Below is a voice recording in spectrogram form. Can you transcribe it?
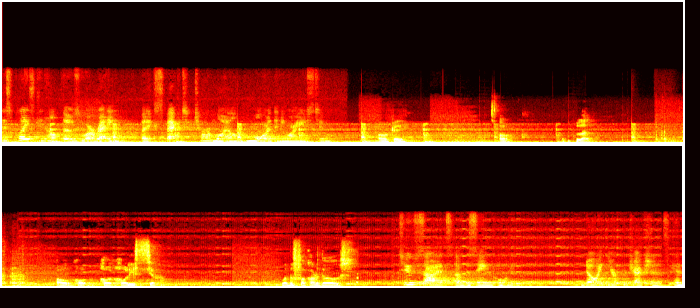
This place can help those who are ready, but expect turmoil more than you are used to. Okay. Oh, blood. Oh, ho ho holy shit. What the fuck are those? Two sides of the same coin. Knowing your projections can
